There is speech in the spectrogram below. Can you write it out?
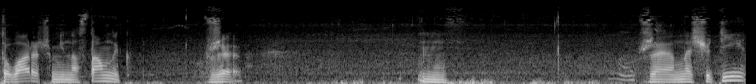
товариш, мій наставник вже, вже на щоті,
